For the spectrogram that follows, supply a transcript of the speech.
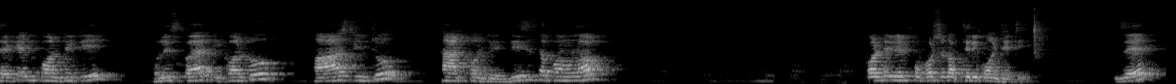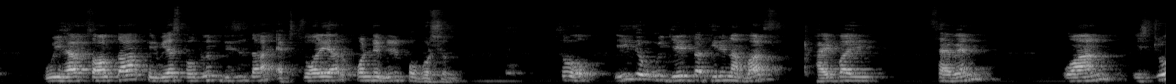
second quantity whole square equal to first into third quantity. This is the formula of continued proportion of three quantity. J, we have solved the previous problem. This is the actuarial continued proportion. So, is we get the three numbers 5 by 7, 1 is to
